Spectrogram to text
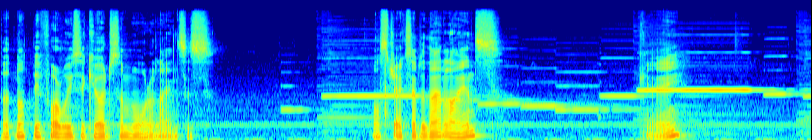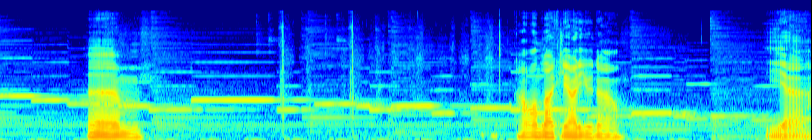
but not before we secured some more alliances. Austria accepted that alliance. Okay. Um, how unlikely are you now? Yeah.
